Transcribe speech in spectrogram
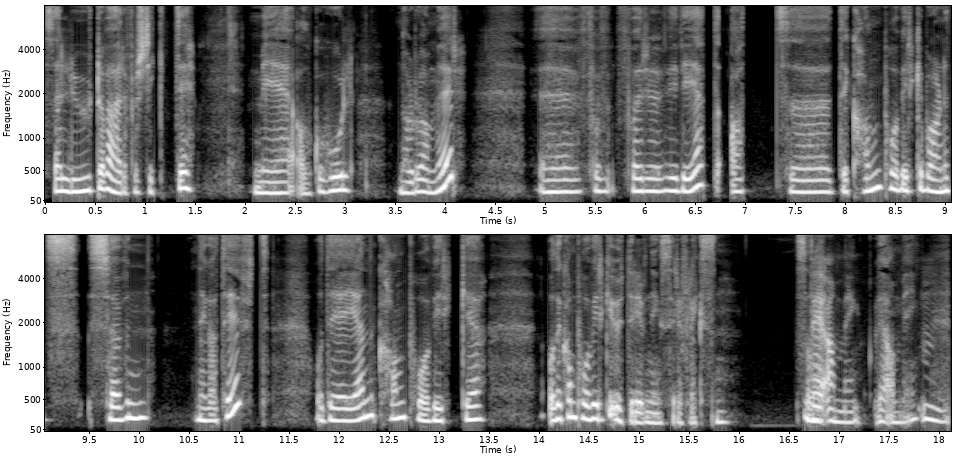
Så det er lurt å være forsiktig med alkohol når du ammer. Eh, For, for vi vet at eh, det kan påvirke barnets søvn negativt. Og det igjen kan påvirke Og det kan påvirke utdrivningsrefleksen. Sånn Ved amming. ved amming. Mm.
